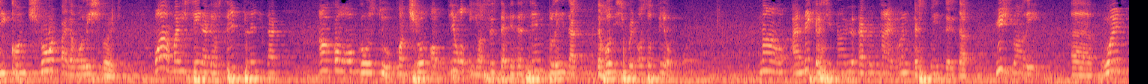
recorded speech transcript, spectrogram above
be controlled by the Holy Spirit. Why am I saying that the same place that alcohol goes to control or fuel in your system is the same place that the Holy Spirit also feel. Now I make a scenario every time when explaining this that usually uh, when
